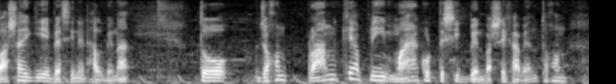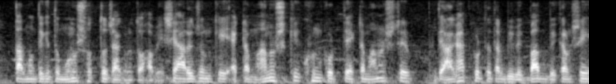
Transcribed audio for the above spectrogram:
বাসায় গিয়ে বেসিনে ঢালবে না। তো যখন প্রাণকে আপনি মায়া করতে শিখবেন বা শেখাবেন, তখন তার মধ্যে কিন্তু মনুষ্যত্ব জাগ্রত হবে। সে আরেকজনকে, একটা মানুষকে খুন করতে, একটা মানুষের প্রতি আঘাত করতে তার বিবেক বাঁধবে, কারণ সে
